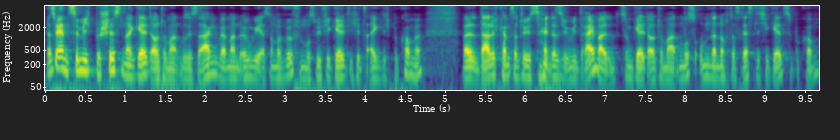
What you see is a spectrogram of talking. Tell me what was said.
Das wäre ein ziemlich beschissener Geldautomat, muss ich sagen, wenn man irgendwie erst nochmal würfeln muss, wie viel Geld ich jetzt eigentlich bekomme. Weil dadurch kann es natürlich sein, dass ich irgendwie dreimal zum Geldautomaten muss, um dann noch das restliche Geld zu bekommen.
